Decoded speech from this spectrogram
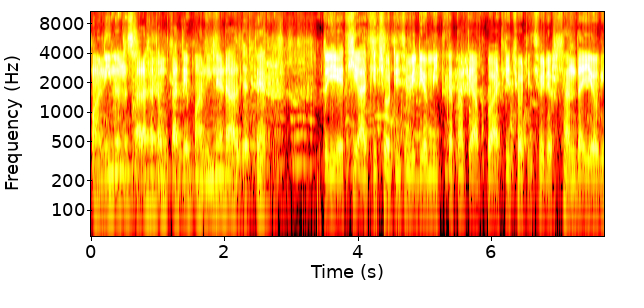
पानी ने सारा ख़त्म कर दिया, पानी ने डाल देते हैं। तो ये थी आज की छोटी सी वीडियो उम्मीद करता हूँ कि आपको आज की छोटी सी वीडियो पसंद आई होगी।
